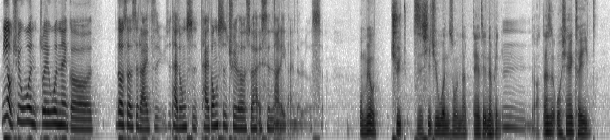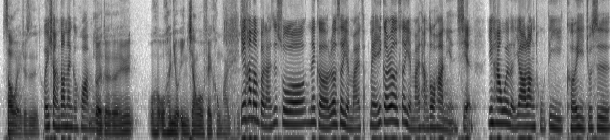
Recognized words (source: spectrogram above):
你有去问追问那个垃圾是来自于是台中市台东市区垃圾还是哪里来的垃圾？我没有去仔细去问说那那那边，嗯，对吧、但是我现在可以稍微就是，回想到那个画面，对对对，因为我我很有印象，我有飞空拍因为他们本来是说那个垃圾掩埋场，每一个垃圾掩埋场都有它的年限，因为它为了要让土地可以就是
